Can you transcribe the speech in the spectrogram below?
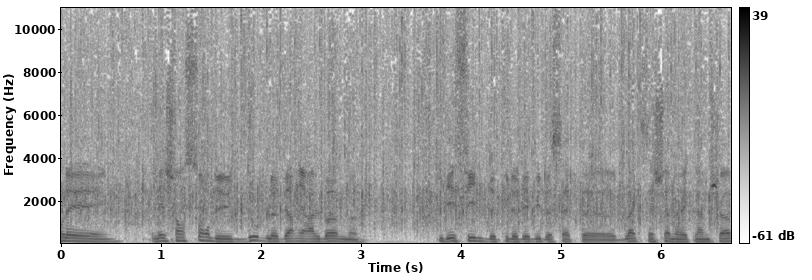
les, les chansons du double dernier album qui défilent depuis le début de cette euh, Black Session avec Shop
